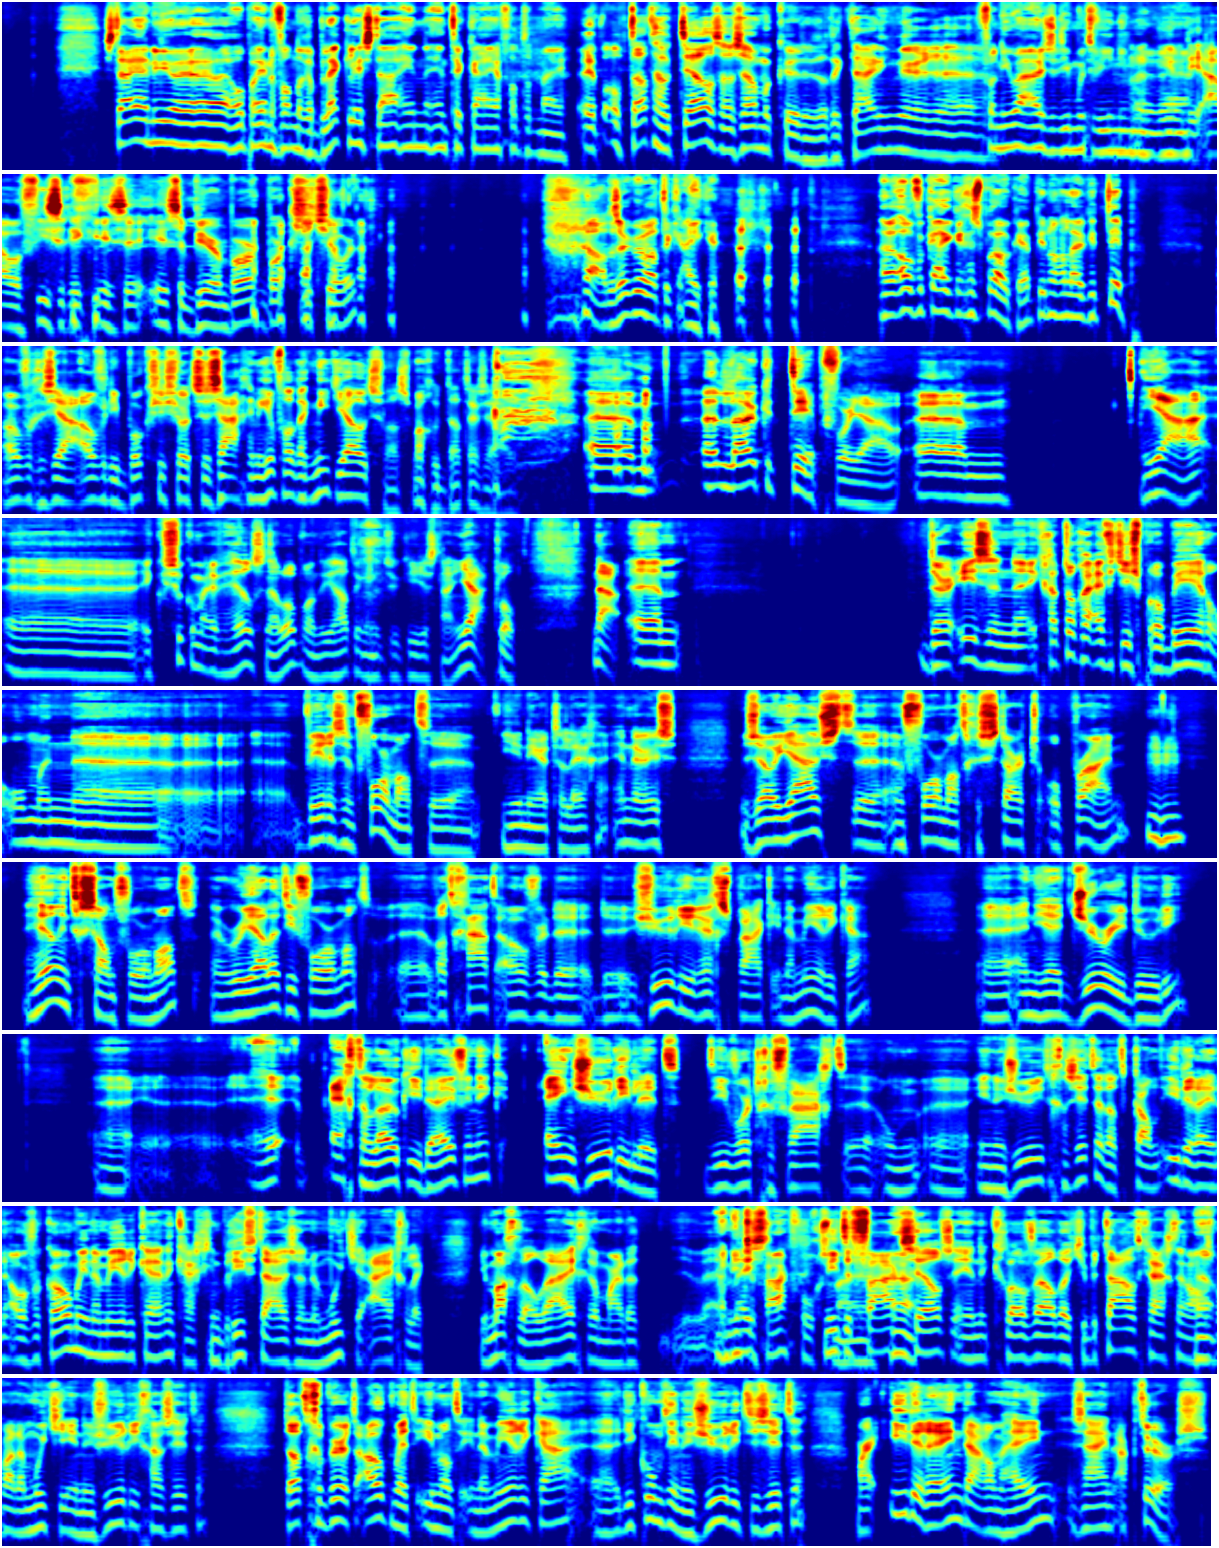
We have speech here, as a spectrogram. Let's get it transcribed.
Sta jij nu uh, op een of andere blacklist daar in, in Turkije? Valt dat mee? Op dat hotel zou zomaar kunnen. Dat ik daar niet meer... Uh, van nieuwe huizen, die moeten we hier niet meer... Uh... Die oude viezerik is, is een Björn Borg short. nou, dat is ook weer wat te kijken. over kijken gesproken. Heb je nog een leuke tip? Overigens, ja, over die boxershorts. Ze zagen in ieder geval dat ik niet Joods was. Maar goed, dat er zijn. um, een leuke tip voor jou. Um, ja, uh, ik zoek hem even heel snel op, want die had ik natuurlijk hier staan. Ja, klopt. Nou, um, er is een. Ik ga toch eventjes proberen om een, uh, weer eens een format uh, hier neer te leggen. En er is zojuist een format gestart op Prime. Mm -hmm. Heel interessant format, een reality format, wat gaat over de, de juryrechtspraak in Amerika. en die heet Jury Duty. Uh, echt een leuk idee, vind ik. Eén jurylid die wordt gevraagd uh, om uh, in een jury te gaan zitten. Dat kan iedereen overkomen in Amerika. Dan krijg je een brief thuis en dan moet je eigenlijk... Je mag wel weigeren, maar dat... Maar niet te vaak volgens niet mij. Niet te vaak ja. zelfs. En ik geloof wel dat je betaald krijgt en alles. Ja. Maar dan moet je in een jury gaan zitten. Dat gebeurt ook met iemand in Amerika. Die komt in een jury te zitten. Maar iedereen daaromheen zijn acteurs.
